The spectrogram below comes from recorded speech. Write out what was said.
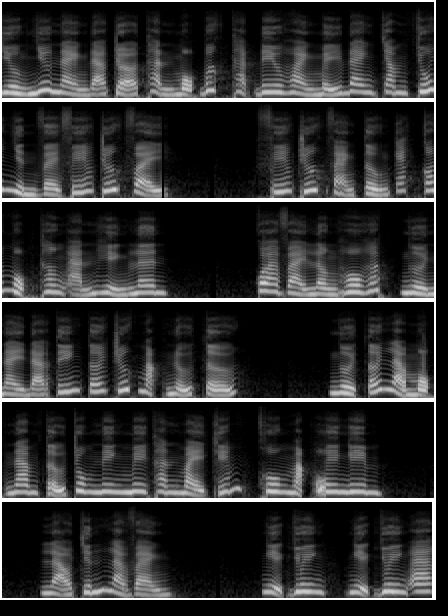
Dường như nàng đã trở thành một bức thạch điêu hoàng mỹ đang chăm chú nhìn về phía trước vậy. Phía trước vạn tượng các có một thân ảnh hiện lên. Qua vài lần hô hấp, người này đã tiến tới trước mặt nữ tử. Người tới là một nam tử trung niên mi thanh mày kiếm, khuôn mặt uy nghiêm. Lão chính là Vạn. Nghiệt Duyên, Nghiệt Duyên A.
